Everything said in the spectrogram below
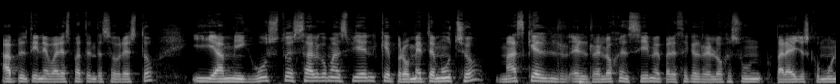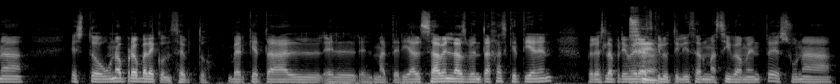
Apple tiene varias patentes sobre esto y a mi gusto es algo más bien que promete mucho, más que el, el reloj en sí. Me parece que el reloj es un, para ellos como una esto una prueba de concepto, ver qué tal el, material. Saben las ventajas que tienen, pero es la primera vez que lo utilizan masivamente. Es una.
